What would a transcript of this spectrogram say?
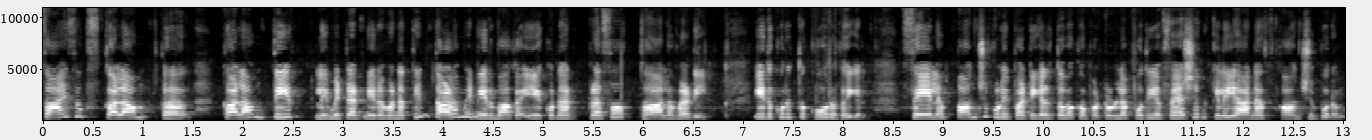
சாய்சுக்ஸ் கலாம் க கலாம் தீர் லிமிடெட் நிறுவனத்தின் தலைமை நிர்வாக இயக்குனர் பிரசாத் தாலவடி இது குறித்து கூறுகையில் சேலம் பஞ்சுக்குழிப்பட்டியில் துவக்கப்பட்டுள்ள புதிய ஃபேஷன் கிளையான காஞ்சிபுரம்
